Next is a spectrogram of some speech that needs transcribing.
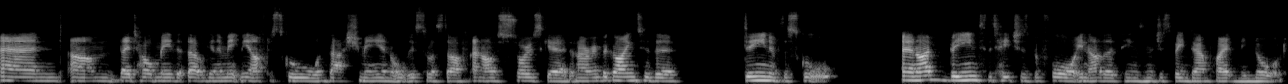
and um, they told me that they were going to meet me after school and bash me and all this sort of stuff. And I was so scared. And I remember going to the dean of the school, and I'd been to the teachers before in other things and had just been downplayed and ignored.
